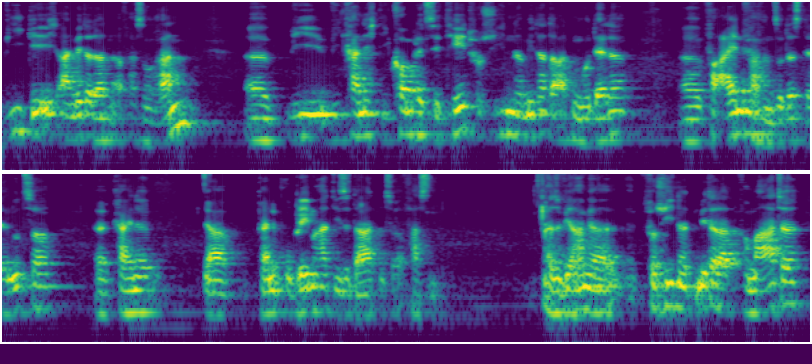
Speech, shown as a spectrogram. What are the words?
wie gehe ich an Metadatenerfassung ran? Äh, wie, wie kann ich die Komplexität verschiedener Metadatenmodelle vereinfachen, sodass der Nutzer keine, ja, keine Probleme hat, diese Daten zu erfassen. Also wir haben ja verschiedene Metadatenformate,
